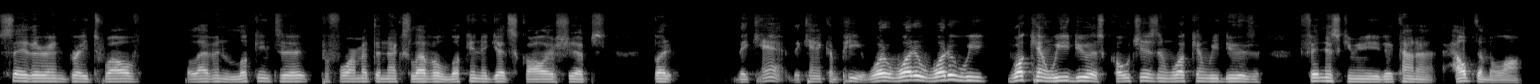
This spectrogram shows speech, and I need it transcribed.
say they're in grade 12, 11, looking to perform at the next level, looking to get scholarships, but they can't. They can't compete. What what what do we what can we do as coaches and what can we do as a fitness community to kind of help them along?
